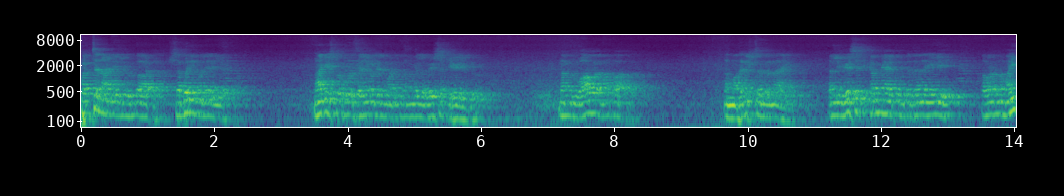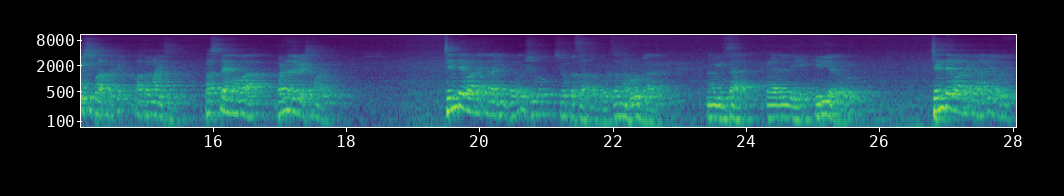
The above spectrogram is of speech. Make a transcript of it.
ಪಚ್ಚನಾಡಿಯಲ್ಲಿ ಒಂದು ಆಟ, ಶಬರಿಮಲೆ ಅಯ್ಯಪ್ಪ. ನಾಗೇಶ್ ಪ್ರಭುಗಳು ಸಂಯೋಜನೆ ಮಾಡಿ ನಮಗೆಲ್ಲ ವೇಷಕ್ಕೆ ಹೇಳಿದ್ದು. ನಮ್ಮದು ವಾವರ ಅನುಪಾತ ನಮ್ಮ ಹರಿಶ್ಚಂದ್ರ ನಾಯಕ ಅಲ್ಲಿ ವೇಷಕ್ಕೆ ಕಮ್ಮಿ ಆಯಿತು ಅಂತ ಜನ ಹೇಳಿ ಅವರನ್ನು ಮಹಿಷಿ ಪಾತ್ರಕ್ಕೆ ಪಾತ್ರ ಮಾಡಿಸಿದ್ರು. ಫಸ್ಟ್ ಟೈಮ್ ಅವ ಬಣ್ಣದ ವೇಷ ಮಾಡಿದ್ರು. ಚೆಂಡೆ ವಾದಕರಾಗಿದ್ದವರು ಶಿವ, ಶಿವಪ್ರಸಾದ್ ಅವರು. ಸಣ್ಣ ಹುಡುಗ. ಆಗ. ನಮಗಿಂತ ಪ್ರಾಯದಲ್ಲಿ ಹಿರಿಯರವರು. ಚೆಂಡೆ ವಾದಕರಾಗಿ ಅವರಿದ್ದರು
